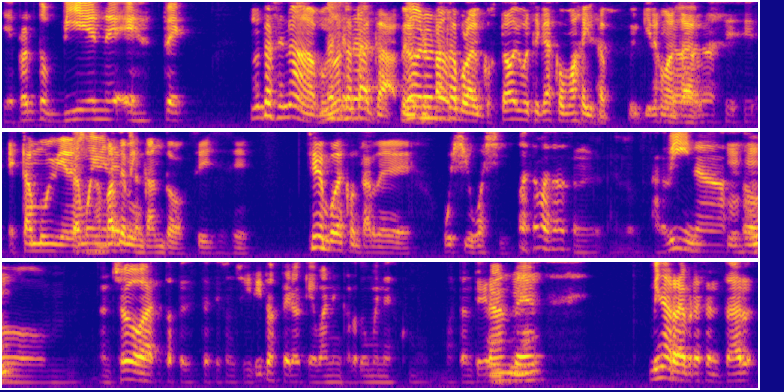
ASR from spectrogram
y de pronto viene este... No te hace nada porque No no, te nada. ataca, pero No, te no, pasa por al costado y vos te quedas como, ay, la quiero matar. Sí, sí. Está muy bien Está muy bien Aparte me encantó. Sí, sí, sí. ¿Qué me podés contar de Wishiwashi? Bueno, están basados en, sardinas o anchoas, estos pecitos que son chiquititos, pero que van en cardúmenes como bastante grandes. Viene a representar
